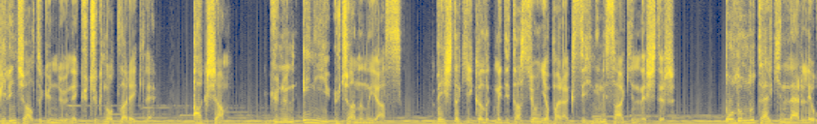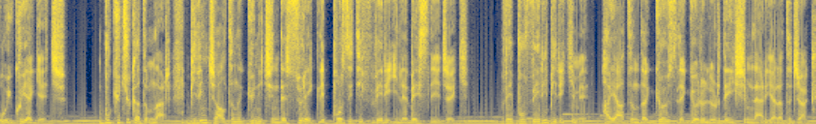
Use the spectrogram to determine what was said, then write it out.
Bilinçaltı günlüğüne küçük notlar ekle. Akşam, günün en iyi 3 anını yaz. 5 dakikalık meditasyon yaparak zihnini sakinleştir. Olumlu telkinlerle uykuya geç. Bu küçük adımlar bilinçaltını gün içinde sürekli pozitif veri ile besleyecek. Ve bu veri birikimi hayatında gözle görülür değişimler yaratacak.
